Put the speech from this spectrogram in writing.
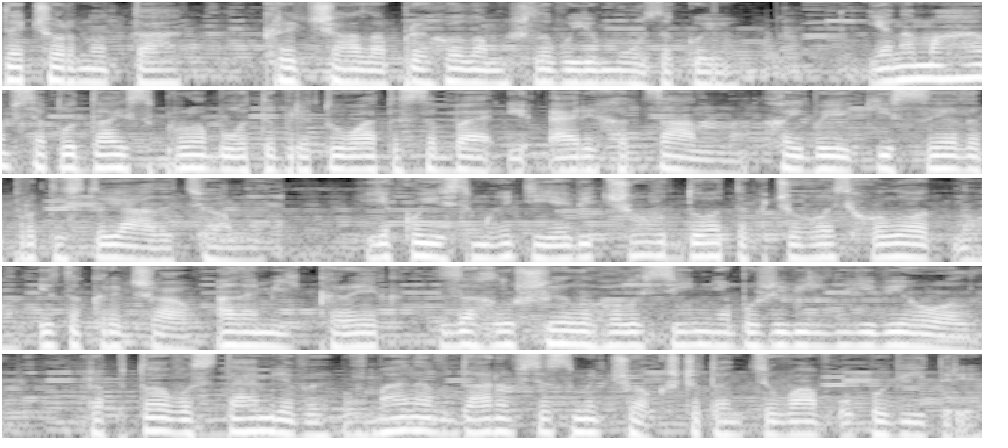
де чорнота кричала приголомшливою музикою. Я намагався бодай спробувати врятувати себе і Еріха Цанна, хай би які сили протистояли цьому. Якоїсь миті я відчув дотик чогось холодного і закричав, але мій крик заглушило голосіння божевільної віоли. Раптово з темряви в мене вдарився смичок, що танцював у повітрі,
